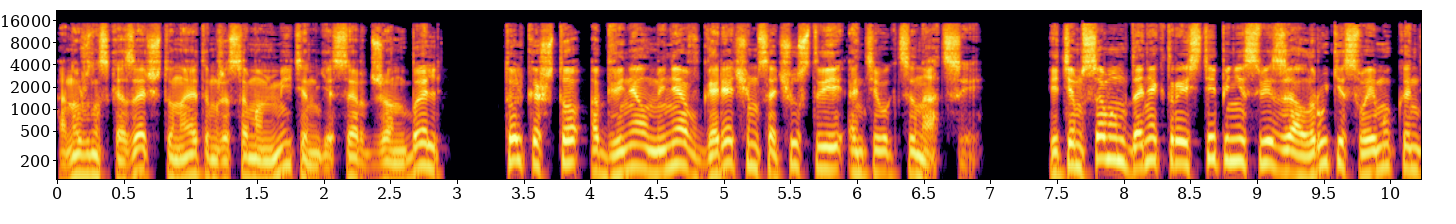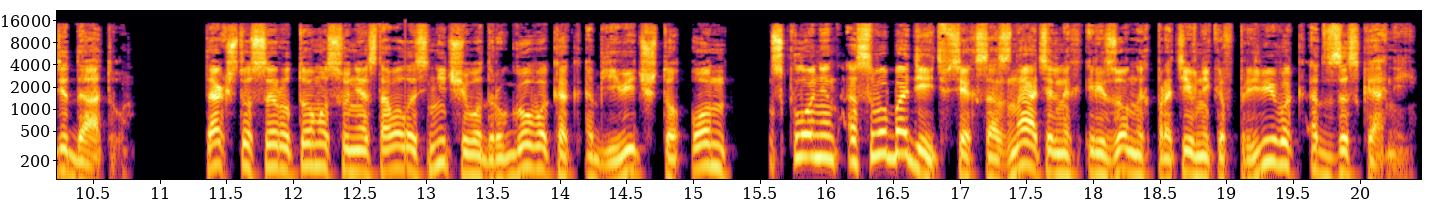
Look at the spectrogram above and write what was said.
А нужно сказать, что на этом же самом митинге сэр Джон Белл только что обвинял меня в горячем сочувствии антивакцинации и тем самым до некоторой степени связал руки своему кандидату. Так что сэру Томасу не оставалось ничего другого, как объявить, что он склонен освободить всех сознательных и резонных противников прививок от взысканий.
